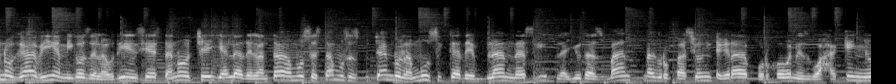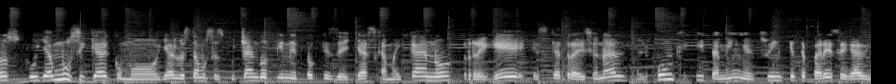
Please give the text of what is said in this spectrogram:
Bueno, Gaby, amigos de la audiencia, esta noche ya le adelantábamos, estamos escuchando la música de Blandas y Tlayudas Band, una agrupación integrada por jóvenes oaxaqueños, cuya música, como ya lo estamos escuchando, tiene toques de jazz jamaicano, reggae, ska tradicional, el funk y también el swing. ¿Qué te parece, Gaby?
